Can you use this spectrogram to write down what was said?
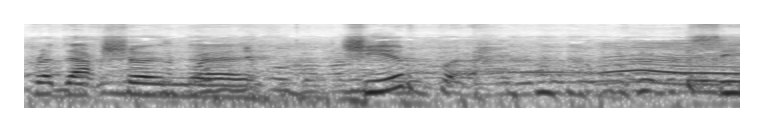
production uh, chief. Si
